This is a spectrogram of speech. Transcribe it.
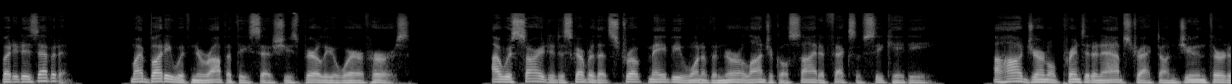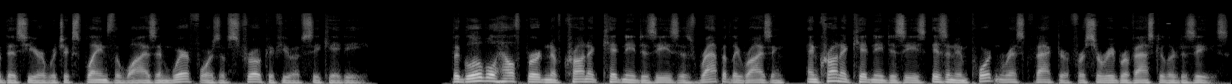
but it is evident. My buddy with neuropathy says she's barely aware of hers. I was sorry to discover that stroke may be one of the neurological side effects of CKD. AHA Journal printed an abstract on June 3 of this year which explains the whys and wherefores of stroke if you have CKD. The global health burden of chronic kidney disease is rapidly rising, and chronic kidney disease is an important risk factor for cerebrovascular disease.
